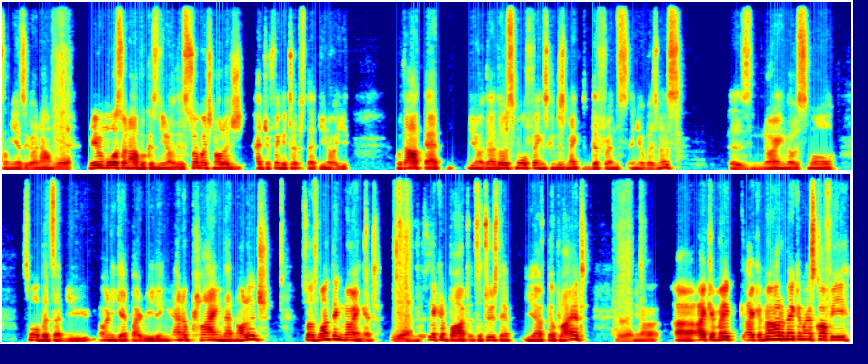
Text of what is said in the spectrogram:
some years ago now. Yeah. Even more so now because you know there's so much knowledge at your fingertips that you know you, without that, you know that those small things can just make the difference in your business. Is knowing those small, small bits that you only get by reading and applying that knowledge. So it's one thing knowing it. Yeah. And the second part, it's a two step. You have to apply it. Correct. You know, uh, I can make I can know how to make a nice coffee,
